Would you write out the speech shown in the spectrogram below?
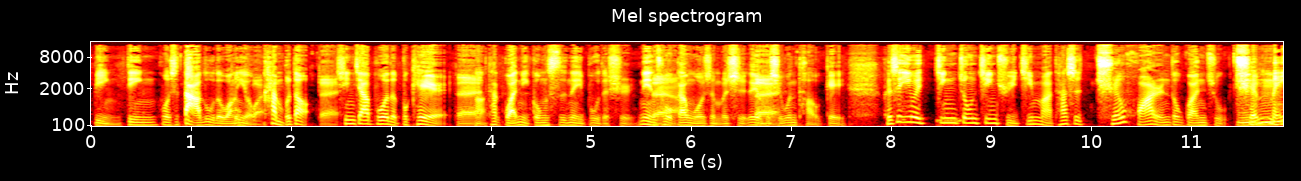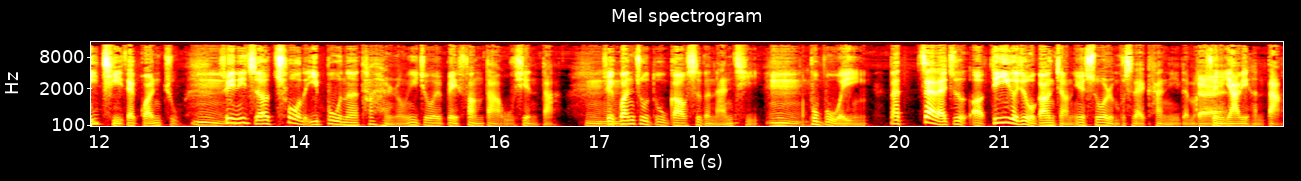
丙、丁，或是大陆的网友看不到。对。新加坡的不 care。对。啊，他管你公司内部的事，念错干我什么事？那不是问讨给。可是因为金钟、金曲、金嘛，他是全华人都关注，全媒体在关注。嗯。所以你只要错了一步呢，他很容易就会被放大、无限大。所以关注度高是个难题，嗯，步步为营。那再来就是哦，第一个就是我刚刚讲的，因为所有人不是来看你的嘛，所以你压力很大。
